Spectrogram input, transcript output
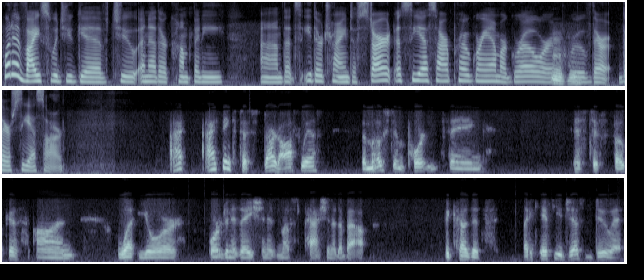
what advice would you give to another company um, that's either trying to start a CSR program or grow or improve their their CSR? I, I think to start off with, the most important thing is to focus on what your organization is most passionate about. Because it's like if you just do it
